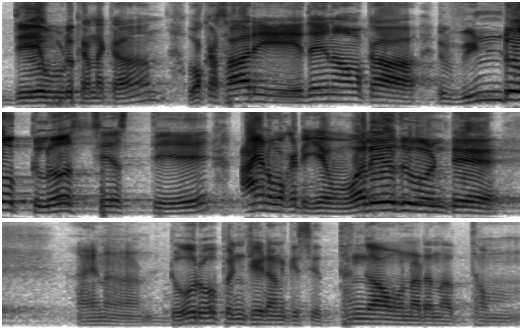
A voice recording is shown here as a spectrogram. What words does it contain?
దేవుడు కనుక ఒకసారి ఏదైనా ఒక విండో క్లోజ్ చేస్తే ఆయన ఒకటి ఇవ్వలేదు అంటే ఆయన డోర్ ఓపెన్ చేయడానికి సిద్ధంగా ఉన్నాడని అర్థం.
